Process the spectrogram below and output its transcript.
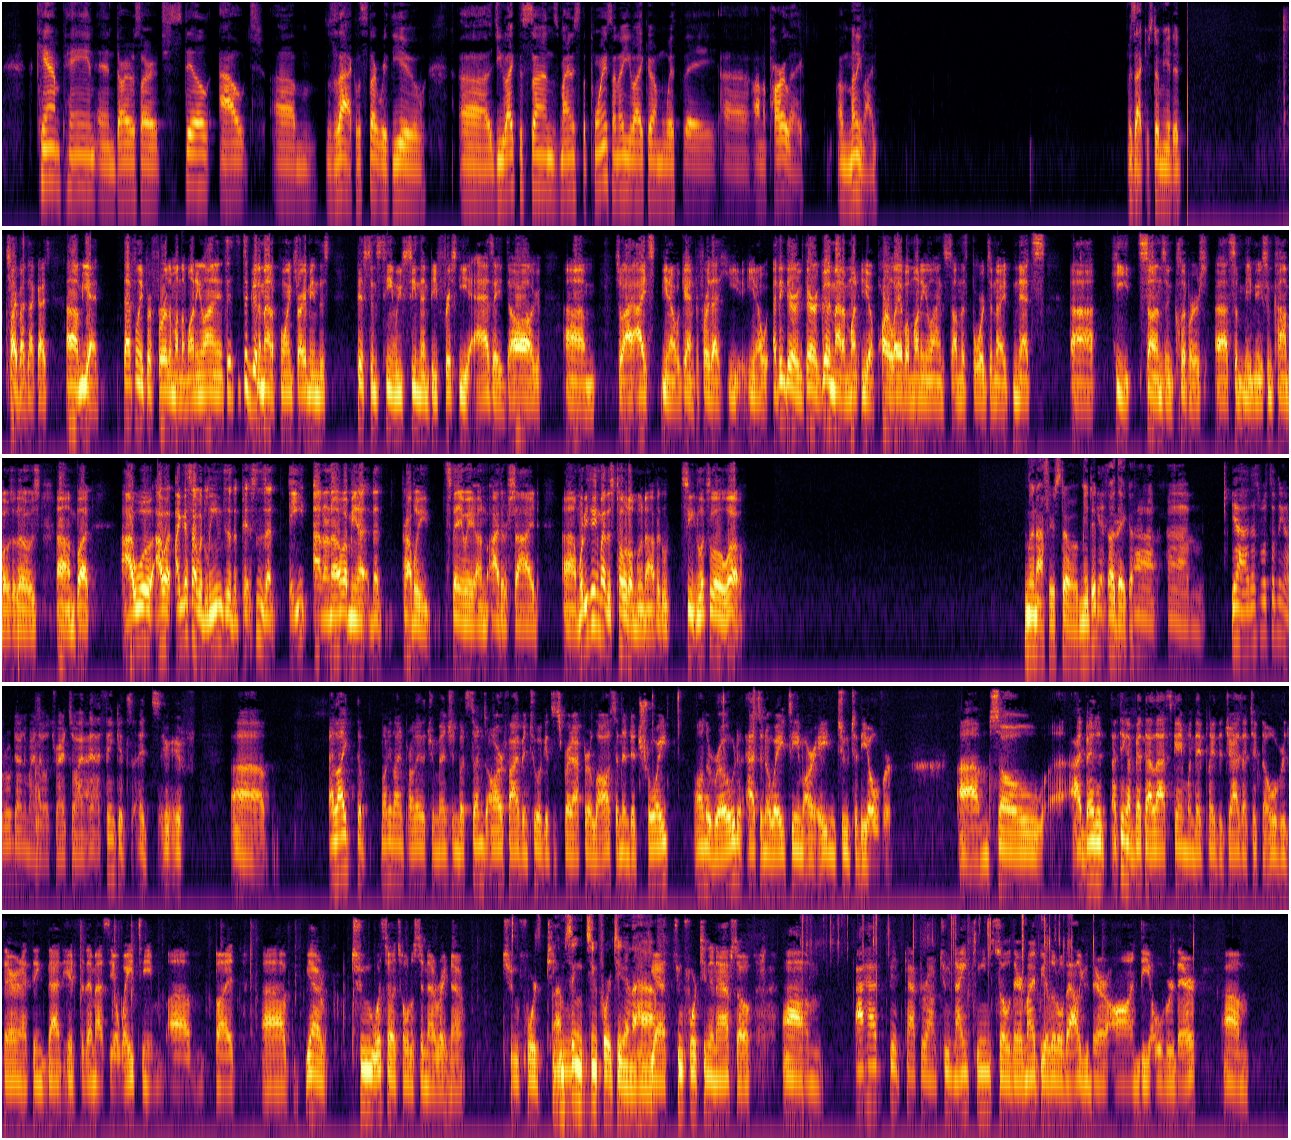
Cam Payne and Dario Saric still out. Um, Zach, let's start with you. Uh, do you like the Suns minus the points? I know you like them with a uh, on a parlay on the money line. Zach, you're still muted. Sorry about that, guys. Um, yeah, definitely prefer them on the money line. It's, it's, a good amount of points, right? I mean, this Pistons team, we've seen them be frisky as a dog. Um, so I, I, you know, again, prefer that he, you know, I think there are, there are a good amount of money, you know, parlayable money lines on this board tonight. Nets, uh, Heat, Suns, and Clippers. Uh, some maybe some combos of those. Um, but I would, I would, I guess I would lean to the Pistons at eight. I don't know. I mean, I, that probably stay away on either side. Um, what do you think about this total, Munaf? It, it looks a little low. Munaf, you're still muted. Yes, oh, there you go. Uh, um, yeah, that's what something I wrote down in my notes, right? So I, I think it's it's if uh, I like the money line parlay that you mentioned, but Suns are five and two against the spread after a loss, and then Detroit on the road as an away team are eight and two to the over. Um, so uh, I bet it. I think I bet that last game when they played the Jazz, I took the over there, and I think that hit for them as the away team. Um, but uh, yeah, two. What's our total sitting at right now? Two fourteen. I'm seeing two fourteen and a half. Yeah, two fourteen and a half. So um, I have it capped around two nineteen. So there might be a little value there on the over there. Um,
